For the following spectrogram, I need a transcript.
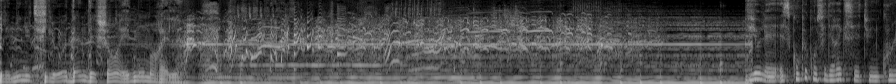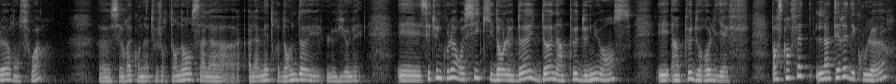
Les minutes philo d'Anne Deschamps et Edmond Morel. Violet, est-ce qu'on peut considérer que c'est une couleur en soi? Euh, c'est vrai qu'on a toujours tendance à la, à la, mettre dans le deuil, le violet. Et c'est une couleur aussi qui, dans le deuil, donne un peu de nuance et un peu de relief. Parce qu'en fait, l'intérêt des couleurs,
